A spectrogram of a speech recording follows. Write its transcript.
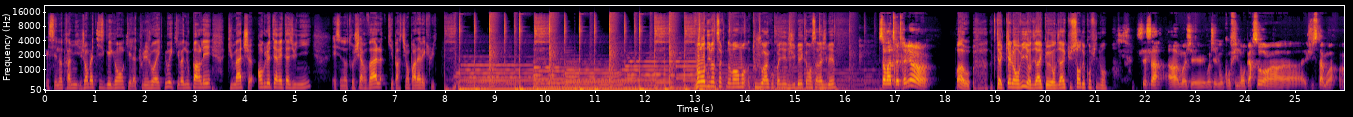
Et c'est notre ami Jean-Baptiste Guégan qui est là tous les jours avec nous et qui va nous parler du match Angleterre-États-Unis. Et c'est notre cher Val qui est parti en parler avec lui. Vendredi 25 novembre, toujours accompagné de JB. Comment ça va, JB Ça va très très bien. Waouh Quelle envie, on dirait, que, on dirait que tu sors de confinement. C'est ça. Ah, moi, j'ai, moi, j'ai mon confinement perso, hein, juste à moi. Hein.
